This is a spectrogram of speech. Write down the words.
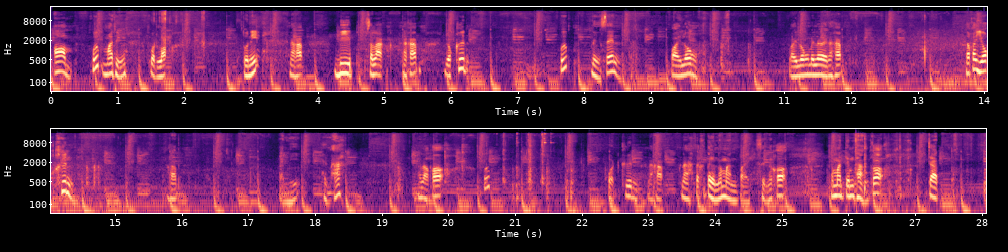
อ้อมปุ๊บมาถึงปลดล็อก ตัวนี้นะครับ บีบสลักนะครับ ยกขึ้นปุ๊บหนึ่งเส้น ปล่อยลง ปล่อยลงไปเลยนะครับ แล้วก็ยกขึ้น นะครับ แบบนี้เห็นไหมแล้วเราก็ปุ๊บกดขึ้นนะครับนะแล้วก็เติมน้ำมันไป เสร็จแล้วก็น้ำมันเต็มถังก็จัด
